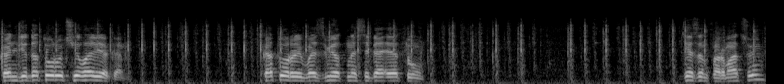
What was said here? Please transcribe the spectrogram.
Кандидатуру человека, который возьмет на себя эту дезинформацию,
